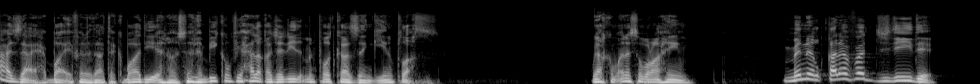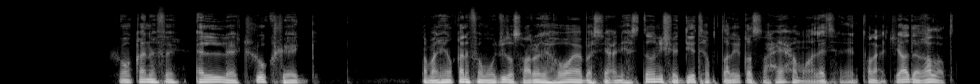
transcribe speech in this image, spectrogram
أعزائي أحبائي فلذات أكبادي أهلا وسهلا بكم في حلقة جديدة من بودكاست زنقين بلس. وياكم أنس إبراهيم من القنفة الجديدة. شلون قنفة؟ إلا تشوك شق. طبعا هي القنفة موجودة صار لها هواية بس يعني هستوني شديتها بالطريقة الصحيحة مالتها. يعني طلعت زيادة غلط.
